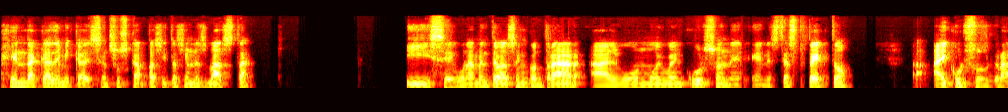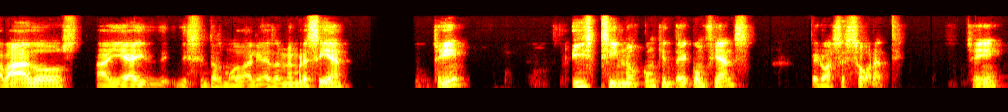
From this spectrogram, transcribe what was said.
agenda académica de census capacitaciones basta y seguramente vas a encontrar algún muy buen curso en, en este aspecto. Hay cursos grabados, ahí hay distintas modalidades de membresía, ¿sí? Y si no, con quien te dé confianza, pero asesórate, ¿sí?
